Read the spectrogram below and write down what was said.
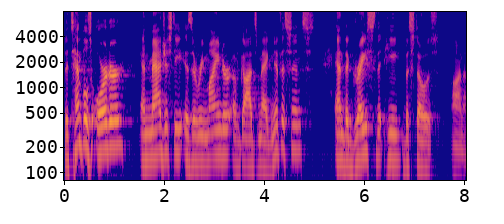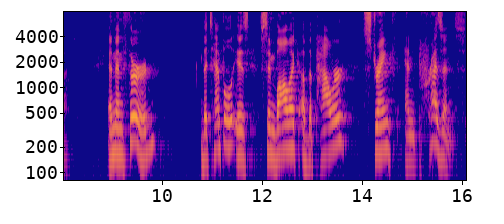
The temple's order and majesty is a reminder of God's magnificence and the grace that He bestows on us. And then, third, the temple is symbolic of the power, strength, and presence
